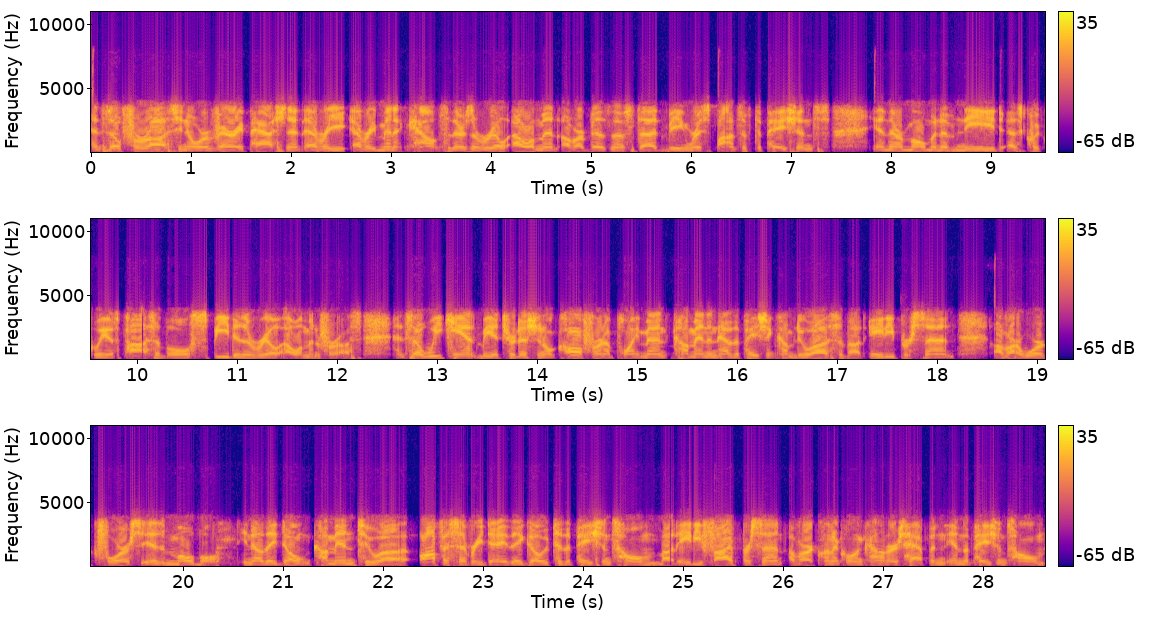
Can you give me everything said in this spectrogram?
And so for us, you know, we're very passionate. Every every minute counts. So there's a real element of our business that being responsive to patients in their moment of need as quickly as possible. Speed is a real element for us. And so we can't be a traditional call for an appointment, come in and have the patient come to us. About 80% of our workforce is mobile. You know, they don't come into a office every day. They go to the patient's home. About 85% of our clinical encounters happen in the patient's home.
